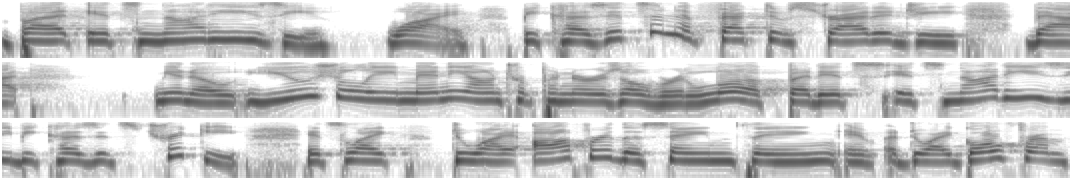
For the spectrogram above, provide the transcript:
but it's not easy. Why? Because it's an effective strategy that you know usually many entrepreneurs overlook but it's it's not easy because it's tricky. It's like do i offer the same thing? If, do i go from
